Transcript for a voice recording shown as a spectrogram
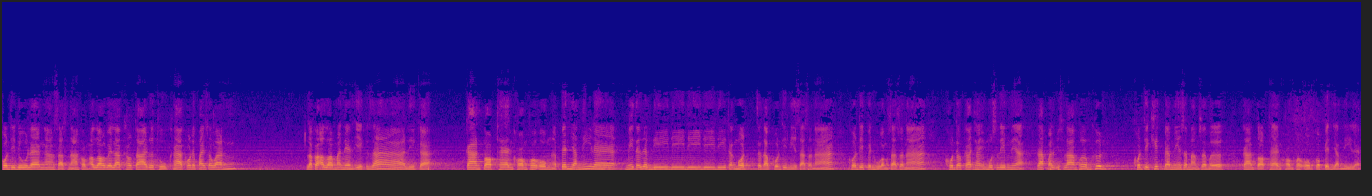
คนที่ดูแลงานศาสนาของอัลลอฮ์เวลาเขาตายหรือถูกฆ่าเขาได้ไปสวรรค์ แล้วก็อัลลอฮ์มาเน้นอีกซาลิกะการตอบแทนของพระองค์เป็นอย่างนี้แหละมีแต่เรื่องดีดีดีดีดีทั้งหมดสำหรับคนที่มีศาสนา คนที่เป็นห่วงศาสนา คนต้องการให้มุสลิมเนี่ยรับอัลอิสลามเพิ่มขึ้น คนที่คิดแบบนี้สม่ำเสมอ การตอบแทนของพระองค์ก็เป็นอย่างนี้แหละ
